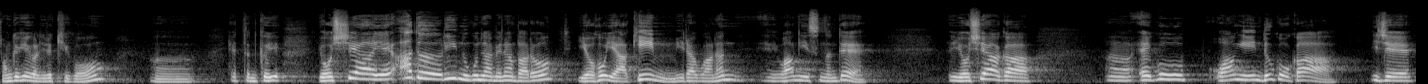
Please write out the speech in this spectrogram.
종교개혁을 일으키고 어, 했던 그 요시아의 아들이 누구냐면은 바로 여호야김이라고 하는 왕이 있었는데 요시아가 어, 애굽 왕이 느고가 이제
